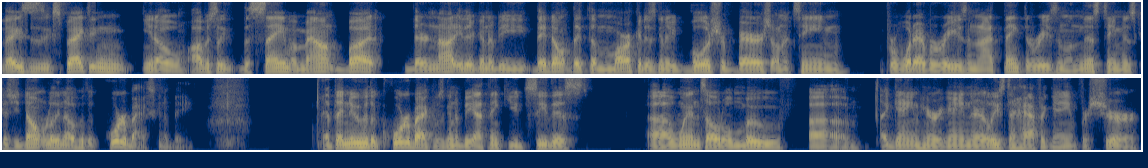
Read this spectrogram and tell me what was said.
Vegas is expecting, you know, obviously the same amount, but they're not either going to be, they don't think the market is going to be bullish or bearish on a team for whatever reason. And I think the reason on this team is because you don't really know who the quarterback's going to be. If they knew who the quarterback was going to be, I think you'd see this uh, win total move uh, a game here, a game there, at least a half a game for sure,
